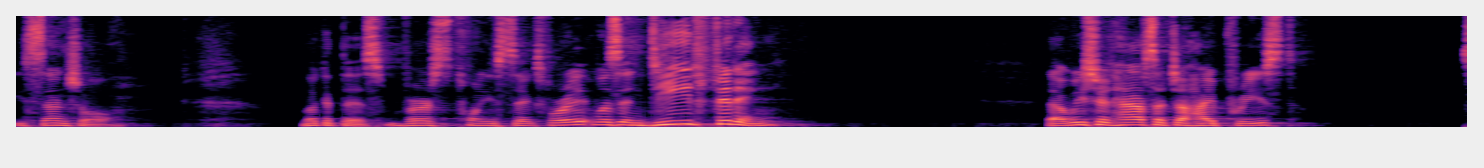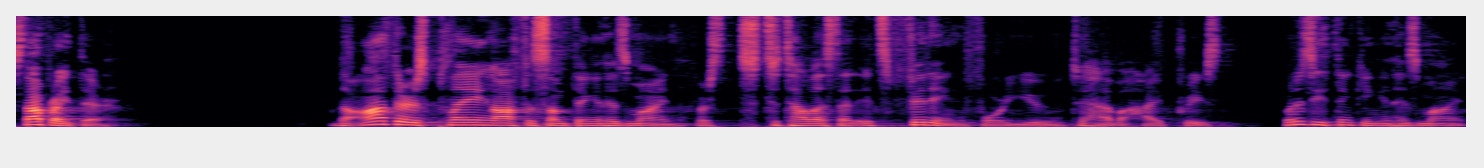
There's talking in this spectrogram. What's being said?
Essential. Look at this, verse 26. For it was indeed fitting that we should have such a high priest. Stop right there. The author is playing off of something in his mind to tell us that it's fitting for you to have a high priest. What is he thinking in his mind?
